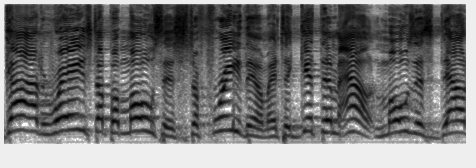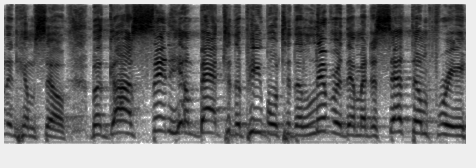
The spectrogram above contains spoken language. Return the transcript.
God raised up a Moses to free them and to get them out. Moses doubted himself, but God sent him back to the people to deliver them and to set them free.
